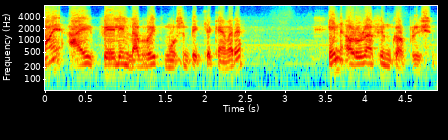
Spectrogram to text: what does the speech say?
মই I fell in love with motion picture camera in Aurora film corporation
